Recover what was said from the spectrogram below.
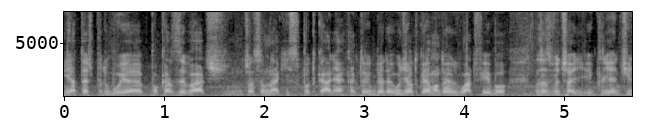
ja też próbuję pokazywać, czasem na jakichś spotkaniach, na których biorę udział, tylko ja mam to już łatwiej, bo zazwyczaj klienci,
